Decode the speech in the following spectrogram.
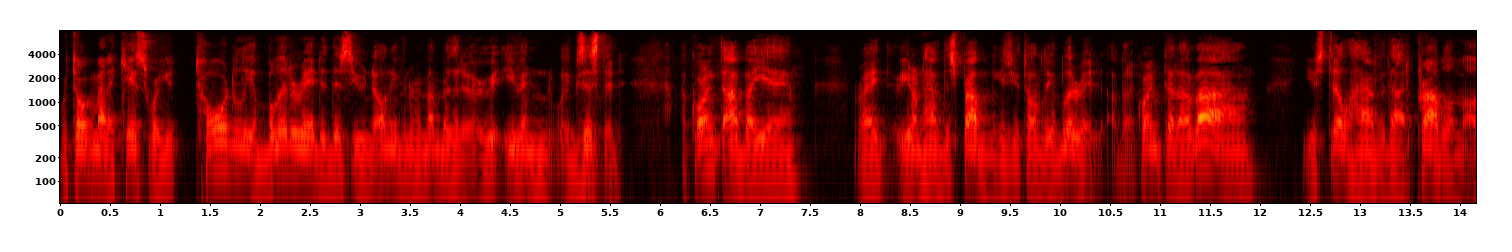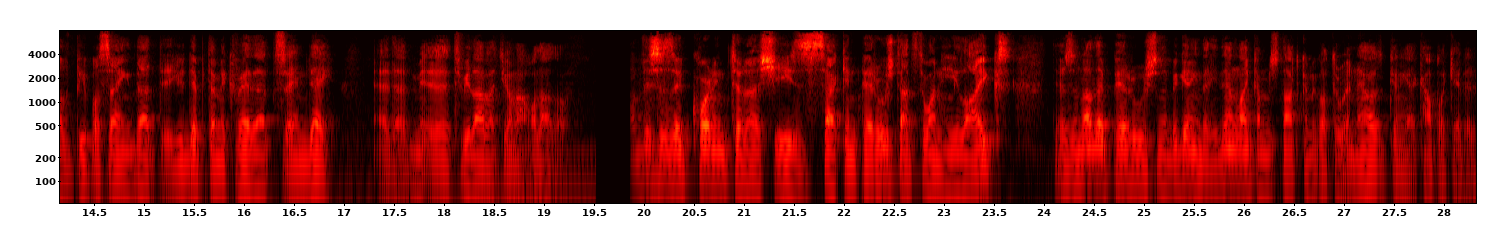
We're talking about a case where you totally obliterated this. You don't even remember that it even existed. According to Abaye, right? You don't have this problem because you're totally obliterated. But according to Rava, you still have that problem of people saying that you dipped the mikveh that same day. Uh, uh, this is according to Rashi's second perush. That's the one he likes. There's another perush in the beginning that he didn't like. I'm just not going to go through it now. It's going to get complicated.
